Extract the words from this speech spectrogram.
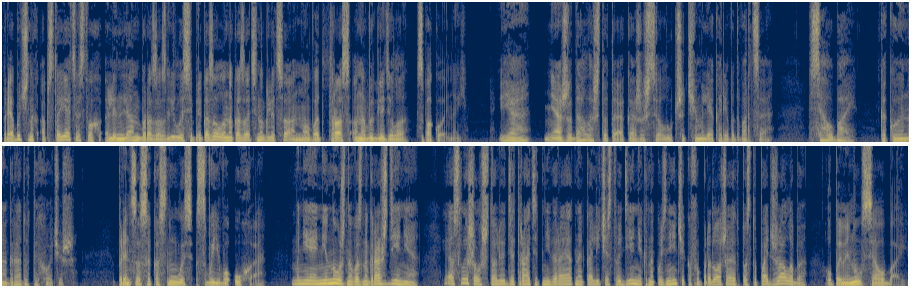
При обычных обстоятельствах Линлян бы разозлилась и приказала наказать наглеца, но в этот раз она выглядела спокойной. «Я не ожидала, что ты окажешься лучше, чем лекарь во дворце. Сяобай, какую награду ты хочешь?» Принцесса коснулась своего уха. Мне не нужно вознаграждение. Я слышал, что люди тратят невероятное количество денег на кузнечиков и продолжают поступать жалобы», — упомянул Сяобай.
